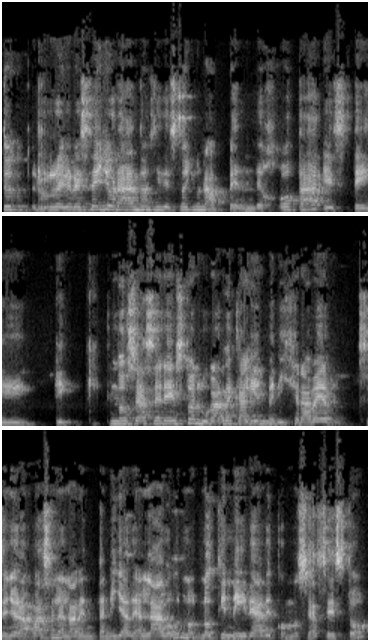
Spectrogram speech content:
regresé llorando así de soy una pendejota, este, que, no sé hacer esto, en lugar de que alguien me dijera, a ver, señora, pásale a la ventanilla de al lado, no, no tiene idea de cómo se hace esto,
